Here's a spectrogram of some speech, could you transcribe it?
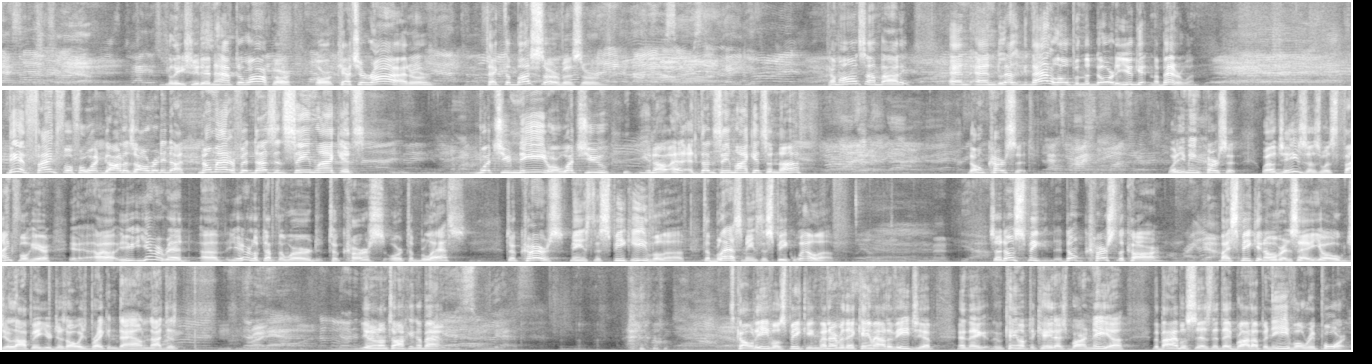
At least you didn't have to walk or, or catch a ride or take the bus service or. Come on, somebody. And, and let, that'll open the door to you getting a better one. Being thankful for what God has already done. No matter if it doesn't seem like it's what you need or what you, you know, it doesn't seem like it's enough. Don't curse it. What do you mean curse it? Well, Jesus was thankful here. Uh, you, you, ever read, uh, you ever looked up the word to curse or to bless? To curse means to speak evil of, to bless means to speak well of. So don't speak, don't curse the car by speaking over and say, "Yo, jalopy, you're just always breaking down," and I just. Right. You know what I'm talking about? Yes, yes. It's called evil speaking. Whenever they came out of Egypt and they came up to Kadesh Barnea, the Bible says that they brought up an evil report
